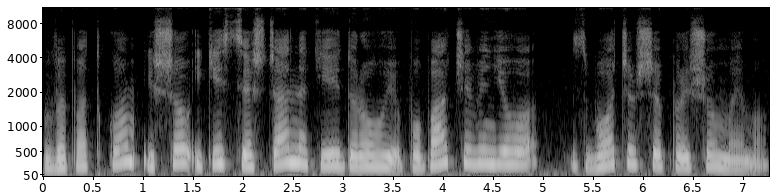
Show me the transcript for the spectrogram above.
Випадком ішов якийсь священник її дорогою, побачив він його, збочивши, прийшов мимо.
